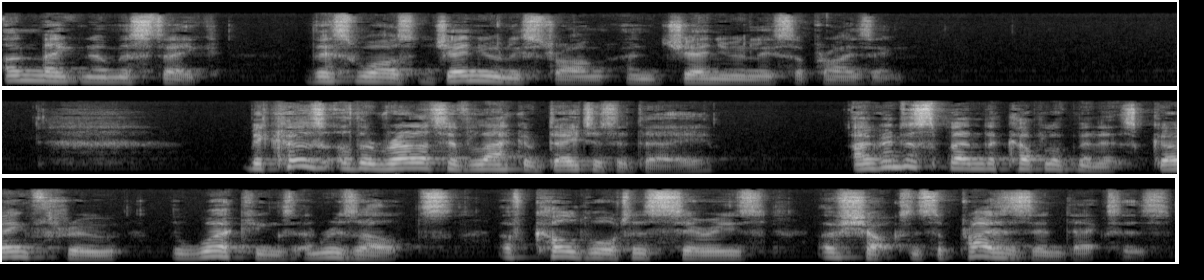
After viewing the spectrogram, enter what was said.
and make no mistake, this was genuinely strong and genuinely surprising. Because of the relative lack of data today, I'm going to spend a couple of minutes going through the workings and results of Coldwater's series of shocks and surprises indexes.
